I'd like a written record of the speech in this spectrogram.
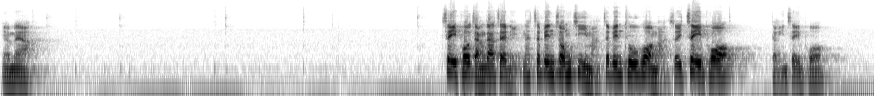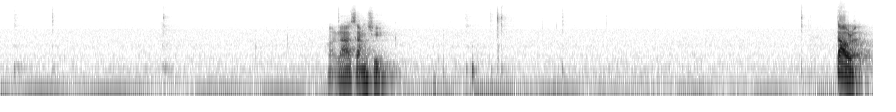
有没有？这一波涨到这里，那这边中继嘛，这边突破嘛，所以这一波等于这一波。好拉上去，到了，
